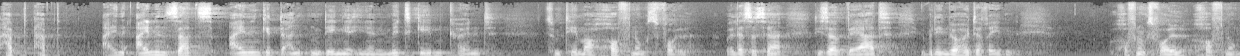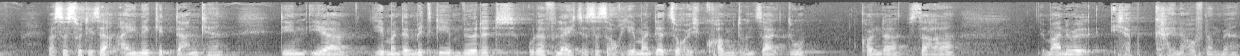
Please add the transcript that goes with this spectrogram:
habt, habt ein, einen Satz, einen Gedanken, den ihr ihnen mitgeben könnt zum Thema hoffnungsvoll. Weil das ist ja dieser Wert, über den wir heute reden. Hoffnungsvoll, Hoffnung. Was ist so dieser eine Gedanke, den ihr jemandem mitgeben würdet? Oder vielleicht ist es auch jemand, der zu euch kommt und sagt, du, Konda, Sarah, Emanuel, ich habe keine Hoffnung mehr.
